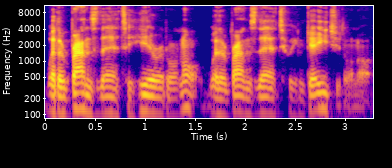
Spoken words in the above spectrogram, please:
whether a brand's there to hear it or not, whether a brand's there to engage it or not.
